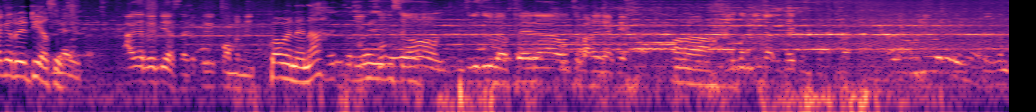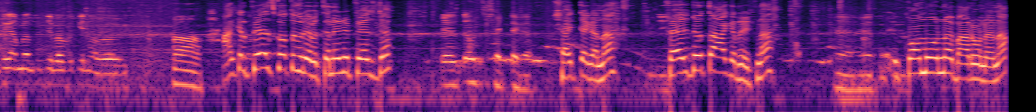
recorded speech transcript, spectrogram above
আগের রেটই আছে? আগে রেডি আছে আগে থেকে কমে নেই। কমে নেয় না? কমছে ও কিছু কিছু ব্যবসায়ীরা হচ্ছে বাড়ায় রাখে। একদম মানে ওখান থেকে আমরা যেভাবে কিনে ওভাবে বিক্রি আঙ্কেল পেঁয়াজ কত করে বেচছেন? এই পেঁয়াজটা পেঁয়াজটা হচ্ছে ষাট টাকা। ষাট টাকা না। পেঁয়াজটা তো আগের রেট না? হ্যাঁ হ্যাঁ। কমও নয় বারো না? না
